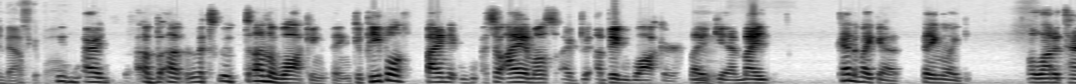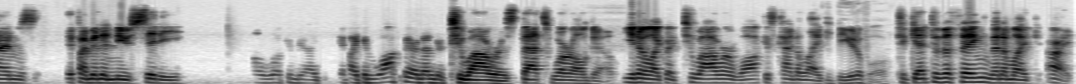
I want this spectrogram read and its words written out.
in basketball. All right, uh, uh, let's on the walking thing. Do people find it? So I am also a big walker. Like uh, my kind of like a thing. Like a lot of times, if I'm in a new city, I'll look and be like, if I can walk there in under two hours, that's where I'll go. You know, like like two hour walk is kind of like Beautiful. to get to the thing. Then I'm like, all right,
